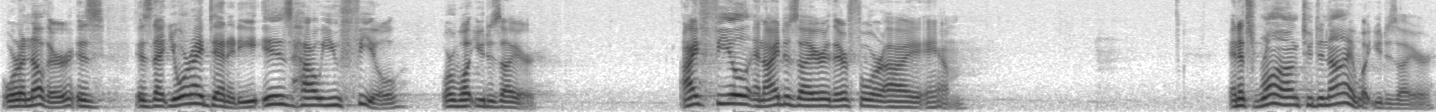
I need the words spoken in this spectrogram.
Or another is, is that your identity is how you feel or what you desire. I feel and I desire, therefore I am. And it's wrong to deny what you desire,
